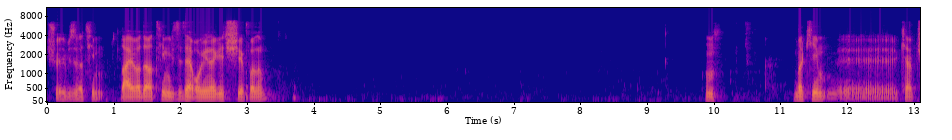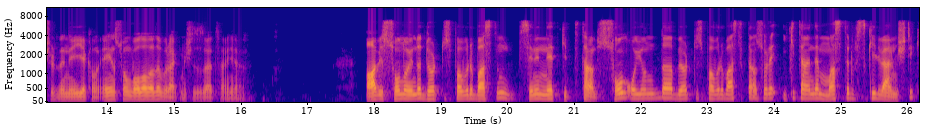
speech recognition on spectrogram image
Şöyle bizi atayım. Live'a da atayım bizi de oyuna geçiş yapalım. Hı. Bakayım eee Capture'da neyi yakalım. En son Valhalla'da bırakmışız zaten ya. Abi son oyunda 400 power'ı bastın senin net gitti. Tamam. Son oyunda 400 power'ı bastıktan sonra iki tane de master skill vermiştik.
